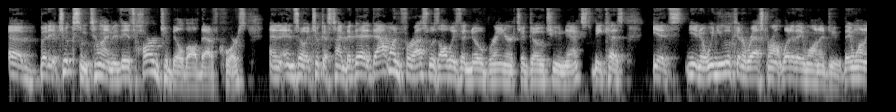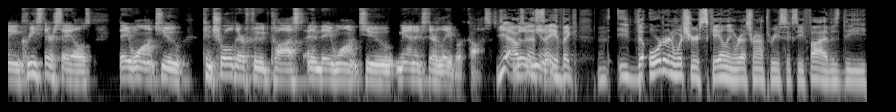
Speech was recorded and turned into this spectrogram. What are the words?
uh, but it took some time. It, it's hard to build all that, of course, and and so it took us time. But th- that one for us was always a no brainer to go to next because it's you know when you look at a restaurant, what do they want to do? They want to increase their sales. They want to control their food cost and they want to manage their labor costs. Yeah, I was going to say know, like the order in which you're scaling Restaurant 365 is the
